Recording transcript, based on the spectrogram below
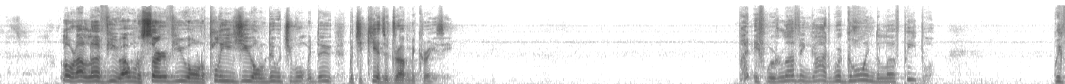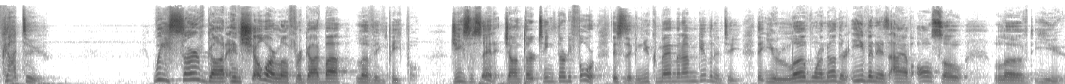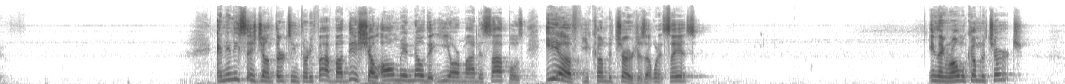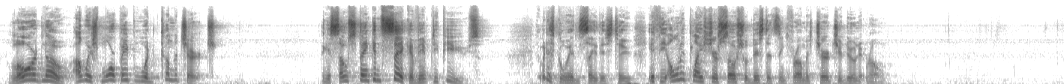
Lord, I love you. I want to serve you. I want to please you. I want to do what you want me to do, but your kids are driving me crazy. But if we're loving God, we're going to love people. We've got to. We serve God and show our love for God by loving people. Jesus said it, John 13, 34. This is a new commandment I'm giving unto you, that you love one another, even as I have also loved you. And then he says, John 13, 35, By this shall all men know that ye are my disciples, if you come to church. Is that what it says? Anything wrong with coming to church? Lord, no. I wish more people would come to church. I get so stinking sick of empty pews. Let me just go ahead and say this too. If the only place you're social distancing from is church, you're doing it wrong.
